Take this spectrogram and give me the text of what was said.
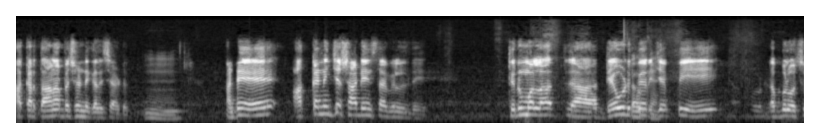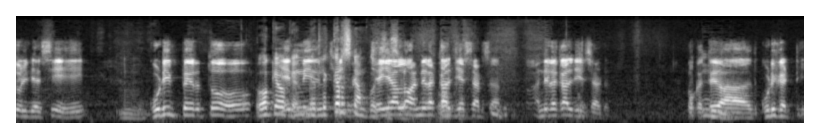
అక్కడ తానా ప్రెసిడెంట్ కలిశాడు. అంటే అక్కడి నుంచే స్టార్ట్ అయింది సార్ వీళ్ళది. తిరుమల దేవుడి పేరు. చెప్పి డబ్బులు వసూలు చేసి గుడి పేరుతో. ఎన్ని చేయాలో. అన్ని రకాలు చేశాడు సార్. అన్ని రకాలు చేశాడు. ఒక గుడి కట్టి.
